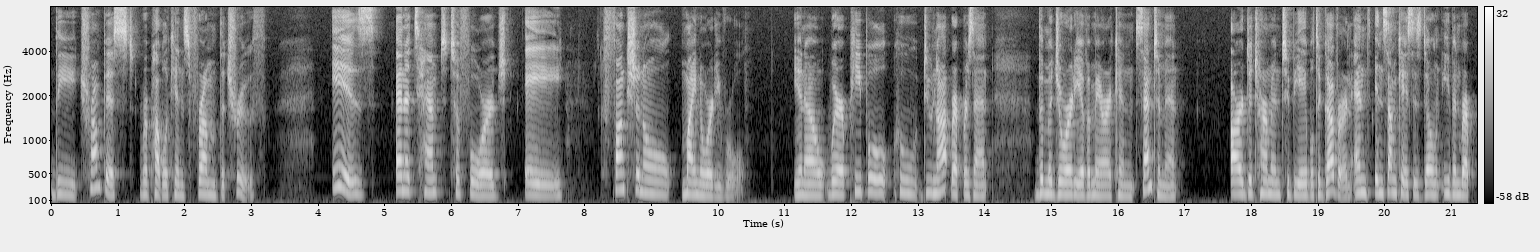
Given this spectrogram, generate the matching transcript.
the Trumpist Republicans from the truth is an attempt to forge a functional minority rule, you know, where people who do not represent the majority of American sentiment are determined to be able to govern, and in some cases, don't even rep-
